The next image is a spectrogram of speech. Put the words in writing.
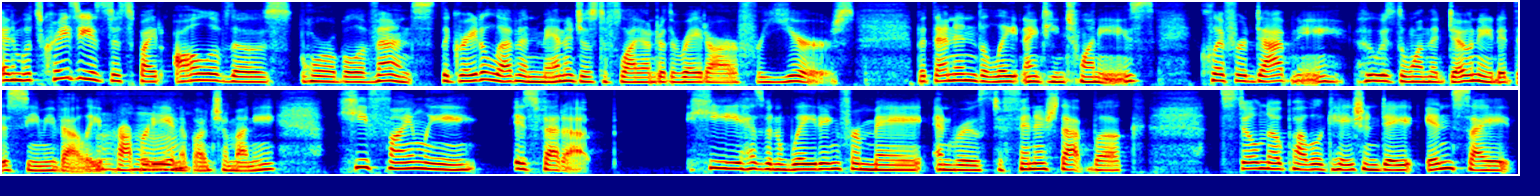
And what's crazy is despite all of those horrible events, the Great 11 manages to fly under the radar for years. But then in the late 1920s, Clifford Dabney, who was the one that donated the Simi Valley uh-huh. property and a bunch of money, he finally is fed up. He has been waiting for May and Ruth to finish that book. Still no publication date in sight.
